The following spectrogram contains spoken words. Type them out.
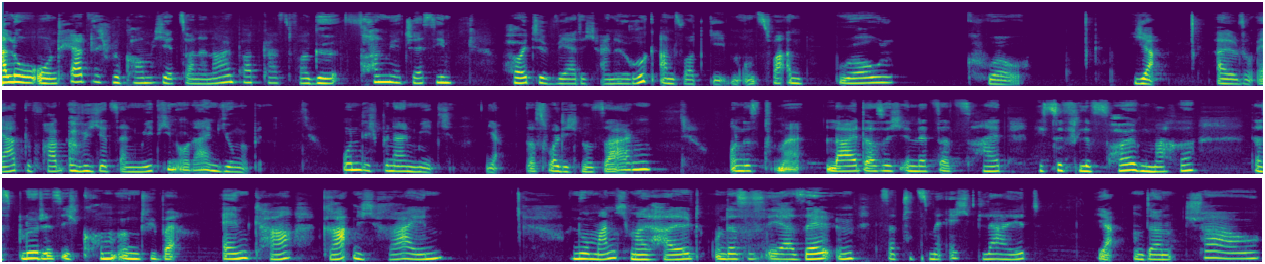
Hallo und herzlich willkommen hier zu einer neuen Podcast-Folge von mir, Jessie. Heute werde ich eine Rückantwort geben und zwar an Brawl Crow. Ja, also er hat gefragt, ob ich jetzt ein Mädchen oder ein Junge bin. Und ich bin ein Mädchen. Ja, das wollte ich nur sagen. Und es tut mir leid, dass ich in letzter Zeit nicht so viele Folgen mache. Das Blöde ist, ich komme irgendwie bei NK gerade nicht rein nur manchmal halt und das ist eher selten. Deshalb tut's mir echt leid. Ja, und dann ciao.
